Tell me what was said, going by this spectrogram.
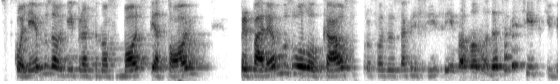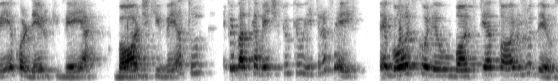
escolhemos alguém para ser nosso bode expiatório preparamos o holocausto para fazer o sacrifício e vamos mandando sacrifício, que venha cordeiro, que venha bode, que venha tudo. E foi basicamente o que o Hitler fez. Pegou, escolheu o bode expiatório, judeus.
